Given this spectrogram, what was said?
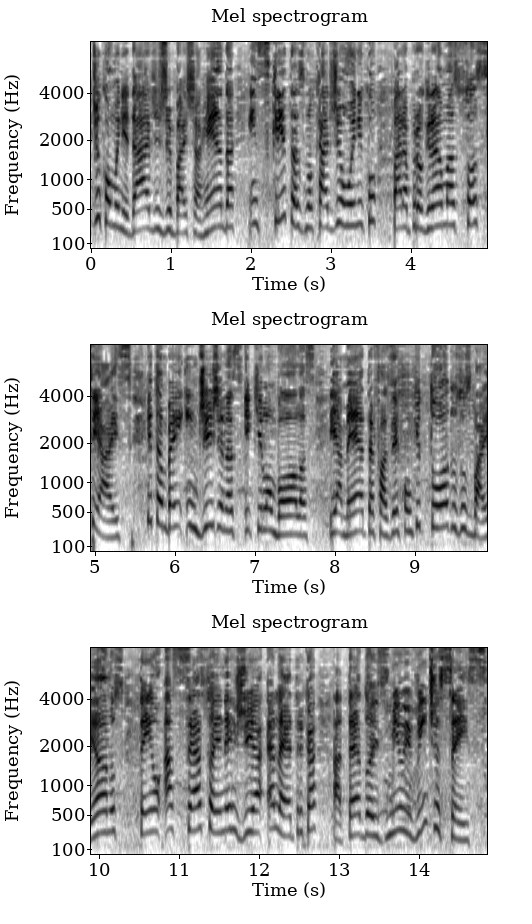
de comunidades de baixa renda inscritas no Cade Único para programas sociais e também indígenas e quilombolas. E a meta é fazer com que todos os baianos tenham acesso à energia elétrica até 2026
